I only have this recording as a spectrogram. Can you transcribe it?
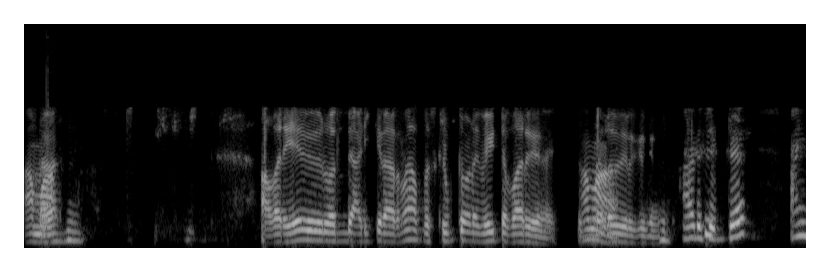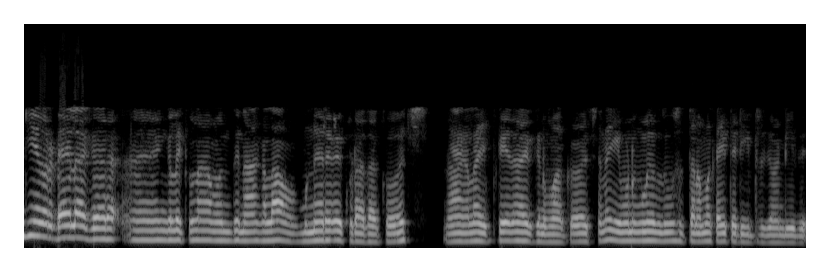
ஆமா. அவரே இவர் வந்து அடிக்கிறாருன்னா அப்ப ஸ்கிரிப்டோட வெயிட்ட பாருங்க ஆமா. இருக்குது. அடிச்சுட்டு அங்கேயே ஒரு டைலாக் வேற அஹ் எங்களுக்கெல்லாம் வந்து நாங்கெல்லாம் முன்னேறவே கூடாதா கோச் நாங்கெல்லாம் இப்படியே தான் இருக்கணுமா கோச்னா இவனுங்களும் லூசுத்தனமா கை தட்டிக்கிட்டு இருக்க வேண்டியது.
